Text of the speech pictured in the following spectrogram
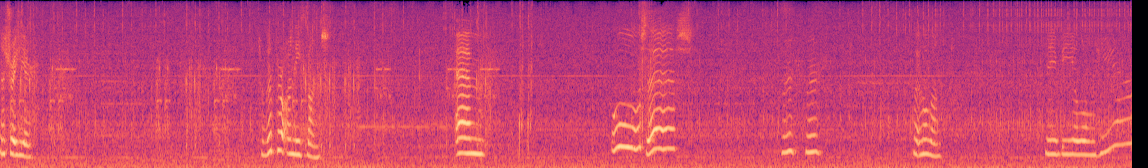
That's right here. So I'm gonna put it on these guns. Um. Oh, what's this? Where, where? Wait, hold on. Maybe along here?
